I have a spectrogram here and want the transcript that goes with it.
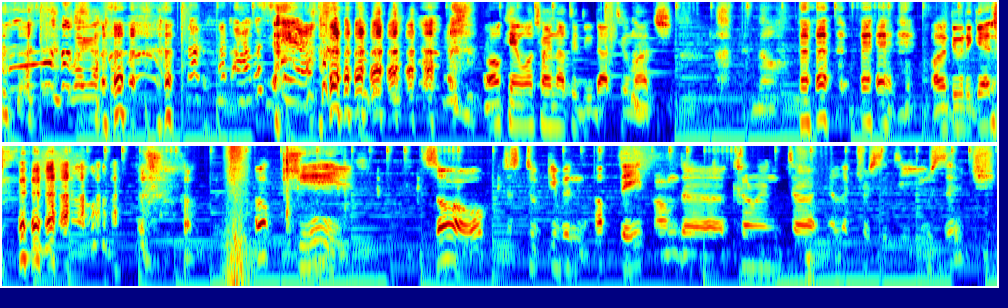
Oh my god. that, that I was scared okay, we'll try not to do that too much. No. Want to do it again? no. okay. So, just to give an update on the current uh, electricity usage.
